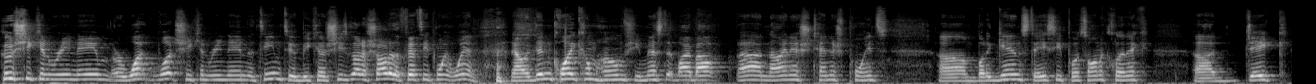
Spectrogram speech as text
who she can rename or what, what she can rename the team to because she's got a shot at a 50 point win. now, it didn't quite come home. She missed it by about uh, 9 ish, 10 ish points. Um, but again, Stacy puts on a clinic. Uh, Jake,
